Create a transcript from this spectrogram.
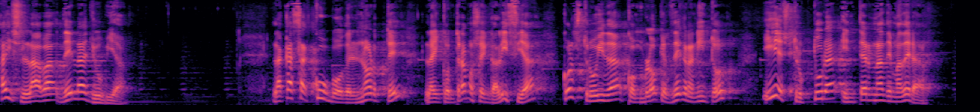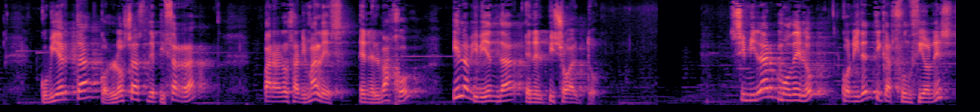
aislaba de la lluvia. La casa cubo del norte la encontramos en Galicia construida con bloques de granito y estructura interna de madera, cubierta con losas de pizarra para los animales en el bajo y la vivienda en el piso alto. Similar modelo, con idénticas funciones,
